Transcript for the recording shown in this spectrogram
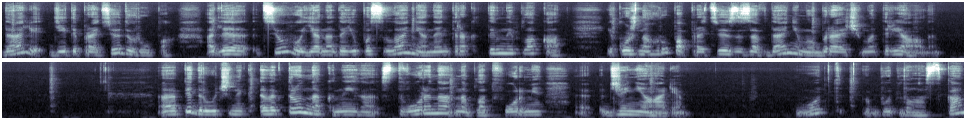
Далі діти працюють у групах, а для цього я надаю посилання на інтерактивний плакат, і кожна група працює за завданнями, обираючи матеріали. Е, Підручник, електронна книга створена на платформі е, Geniali. От, будь ласка,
